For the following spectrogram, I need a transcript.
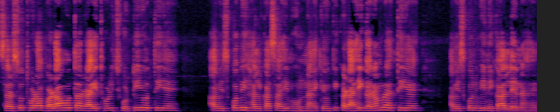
सरसों थोड़ा बड़ा होता है राई थोड़ी छोटी होती है। अब इसको भी हल्का सा ही भूनना है, क्योंकि कढ़ाई गर्म रहती है। अब इसको भी निकाल लेना है।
